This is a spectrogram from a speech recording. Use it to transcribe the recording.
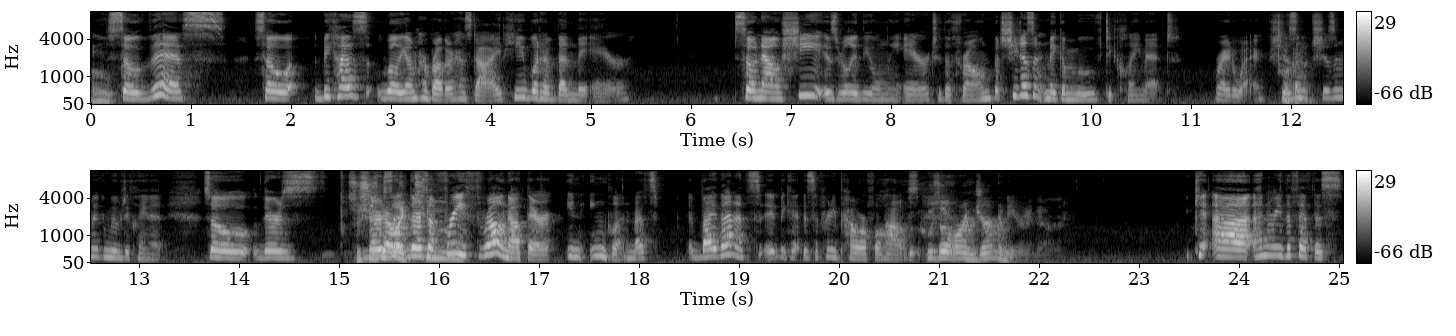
Oh, So this, so because William, her brother, has died, he would have been the heir. So now she is really the only heir to the throne, but she doesn't make a move to claim it right away. She doesn't. Okay. She doesn't make a move to claim it. So there's so she's there's got a, like there's a free throne out there in England. That's by then it's it, it's a pretty powerful house. Who's over in Germany right now? Uh, Henry V is,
